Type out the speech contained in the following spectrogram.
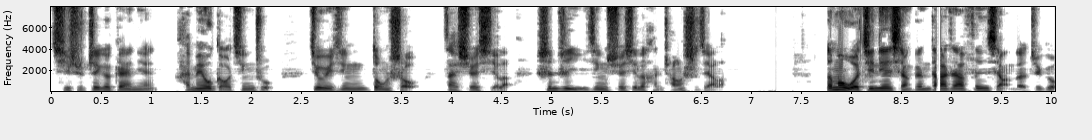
其实这个概念还没有搞清楚，就已经动手在学习了，甚至已经学习了很长时间了。那么，我今天想跟大家分享的这个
